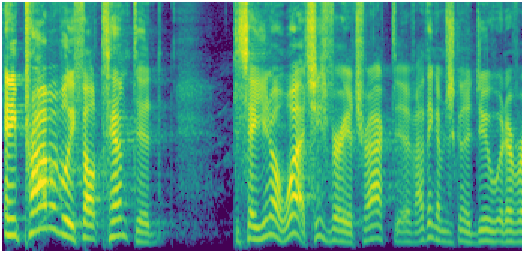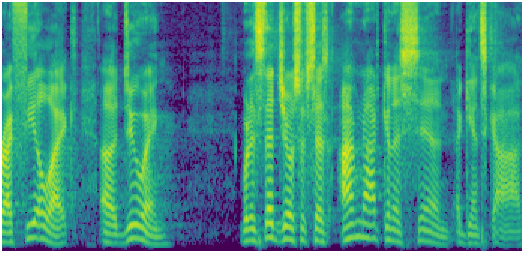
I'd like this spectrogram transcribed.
And he probably felt tempted to say, you know what? She's very attractive. I think I'm just going to do whatever I feel like uh, doing. But instead, Joseph says, I'm not going to sin against God,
